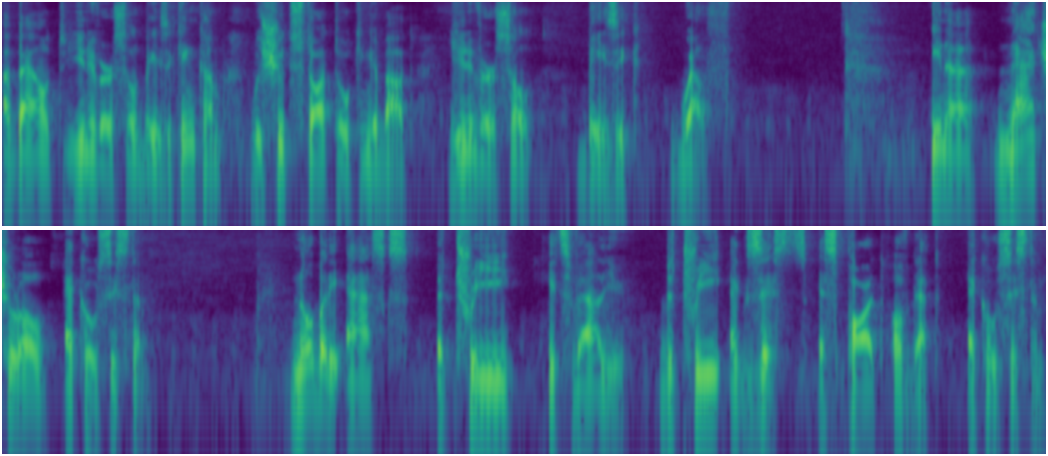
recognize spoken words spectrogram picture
about universal basic income, we should start talking about universal basic wealth. In a natural ecosystem, nobody asks a tree its value. The tree exists as part of that ecosystem.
